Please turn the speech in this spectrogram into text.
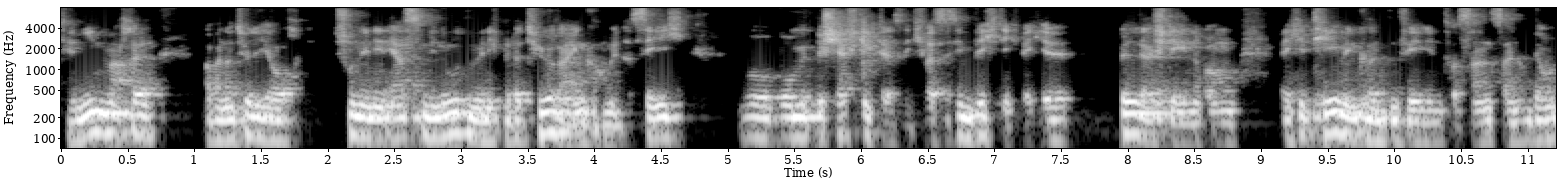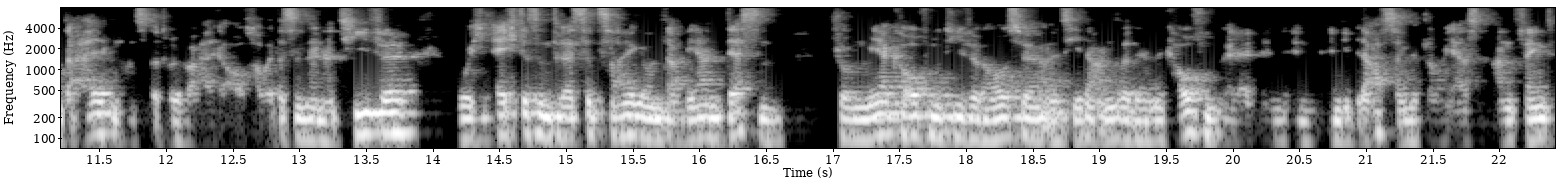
Termin mache, aber natürlich auch schon in den ersten Minuten, wenn ich mit der Tür reinkomme. Das sehe ich, wo, womit beschäftigt er sich? Was ist ihm wichtig? Welche Bilder stehen rum? Welche Themen könnten für ihn interessant sein? Und wir unterhalten uns darüber halt auch. Aber das in einer Tiefe, wo ich echtes Interesse zeige und da währenddessen schon mehr Kaufmotive raushöre als jeder andere, der eine Kauf äh, in, in, in, die Bedarfsermittlung erst anfängt,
